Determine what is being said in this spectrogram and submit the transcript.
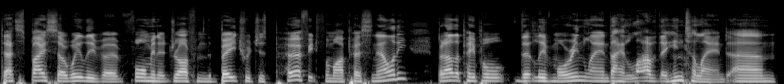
that space. So we live a four minute drive from the beach, which is perfect for my personality. But other people that live more inland, they love the hinterland. Um,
